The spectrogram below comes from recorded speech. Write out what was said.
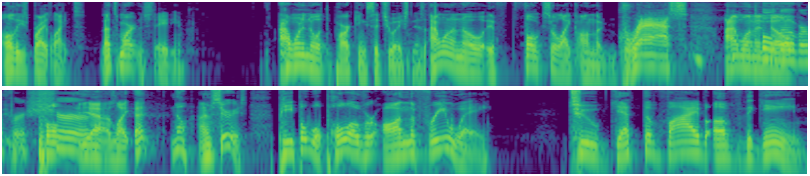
all these bright lights. That's Martin Stadium. I want to know what the parking situation is. I want to know if folks are like on the grass. I want to Pulled know over for pull- sure. Yeah, like uh, no, I'm serious. People will pull over on the freeway to get the vibe of the game.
